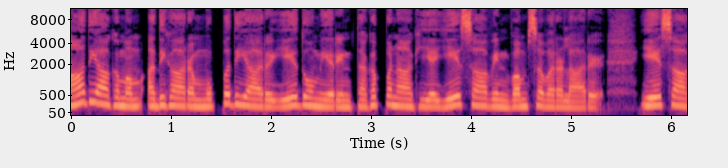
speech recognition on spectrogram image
ஆதியாகமம் அதிகாரம் முப்பதியாறு ஏதோமியரின் தகப்பனாகிய ஏசாவின் வம்சவரலாறு. ஏசா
